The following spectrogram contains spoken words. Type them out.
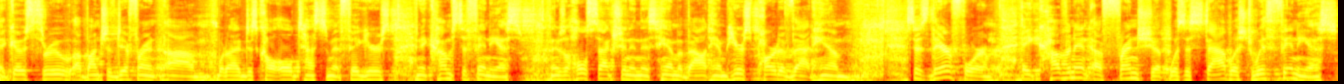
It it goes through a bunch of different, um, what I just call Old Testament figures, and it comes to Phineas. And there's a whole section in this hymn about him. Here's part of that hymn. It says, Therefore, a covenant of friendship was established with Phineas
